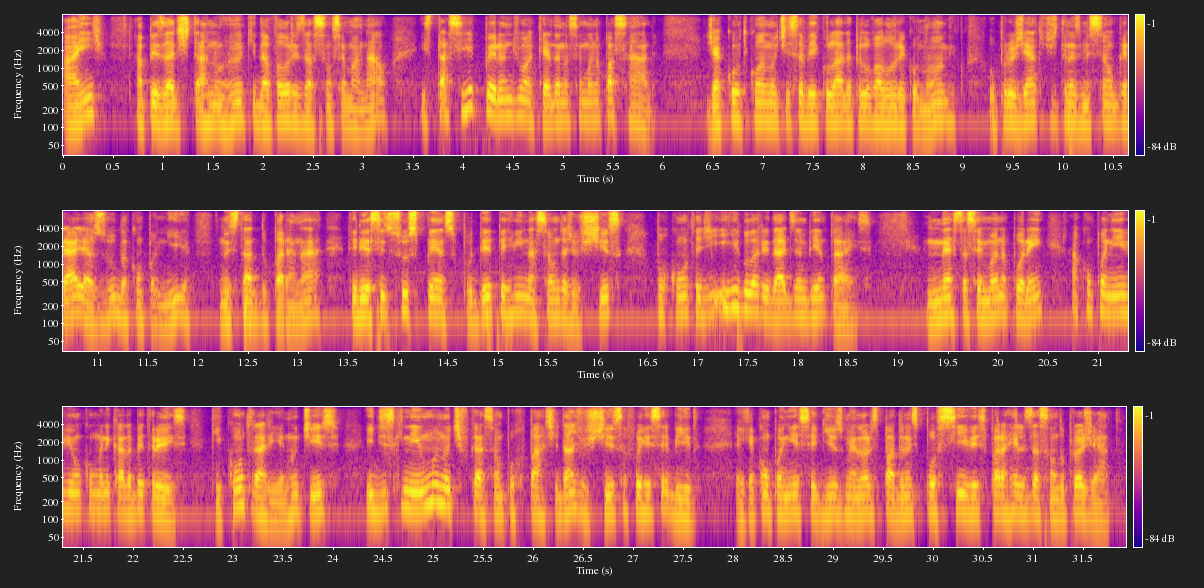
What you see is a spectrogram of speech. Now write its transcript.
A Índia, apesar de estar no ranking da valorização semanal, está se recuperando de uma queda na semana passada. De acordo com a notícia veiculada pelo Valor Econômico, o projeto de transmissão Gralha Azul da companhia, no estado do Paraná, teria sido suspenso por determinação da Justiça por conta de irregularidades ambientais. Nesta semana, porém, a companhia enviou um comunicado à B3, que contraria a notícia e diz que nenhuma notificação por parte da Justiça foi recebida e que a companhia seguia os melhores padrões possíveis para a realização do projeto.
